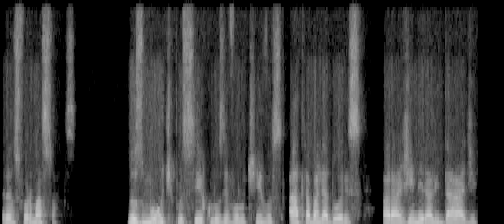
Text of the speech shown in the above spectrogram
transformações. Nos múltiplos círculos evolutivos, há trabalhadores para a generalidade,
